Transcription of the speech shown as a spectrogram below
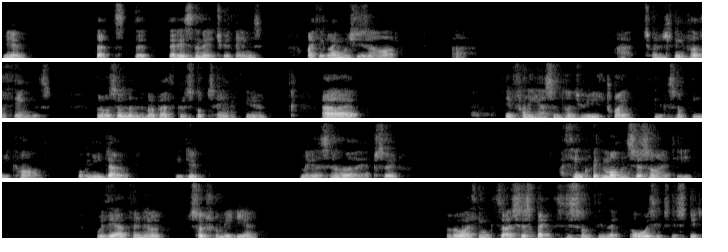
you know, that's that, that is the nature of things. I think languages are hard. Uh, I'm trying to think of other things. But I'm also under my breath to stop saying, you know. Uh, it's funny how sometimes when you try to think of something, you can't. But when you don't, you do. Maybe that's another episode. I think with modern society, with the advent of social media, although I think I suspect this is something that always existed,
